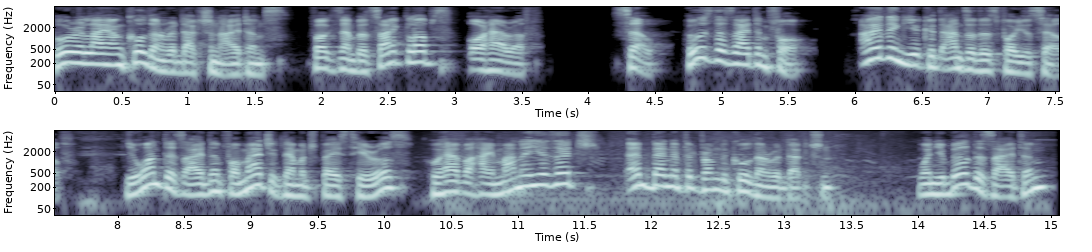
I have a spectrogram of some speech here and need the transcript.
who rely on cooldown reduction items, for example Cyclops or Harith. So, who's this item for? I think you could answer this for yourself. You want this item for magic damage based heroes who have a high mana usage and benefit from the cooldown reduction. When you build this item,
